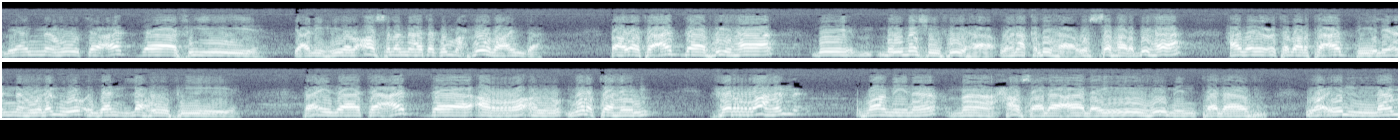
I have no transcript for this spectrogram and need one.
لأنه تعدى فيه يعني هي الأصل أنها تكون محفوظة عنده فهو تعدى فيها بالمشي فيها ونقلها والسفر بها هذا يعتبر تعدي لأنه لم يؤذن له فيه. فإذا تعدى المرتهن في الرهن ضمن ما حصل عليه من تلف وإن لم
